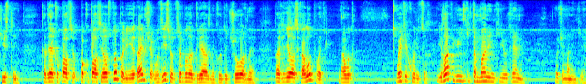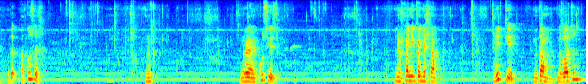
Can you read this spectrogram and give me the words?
чистые. Когда я купался, покупал в Севастополе, и раньше вот здесь вот все было грязное, какое-то черное. Приходилось колупывать, а вот в этих курицах. И лапки какие-то маленькие, вот реально. Очень маленькие. Вот? М. Реально вкус есть. Немножко они, конечно, липкие, но там желатин.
